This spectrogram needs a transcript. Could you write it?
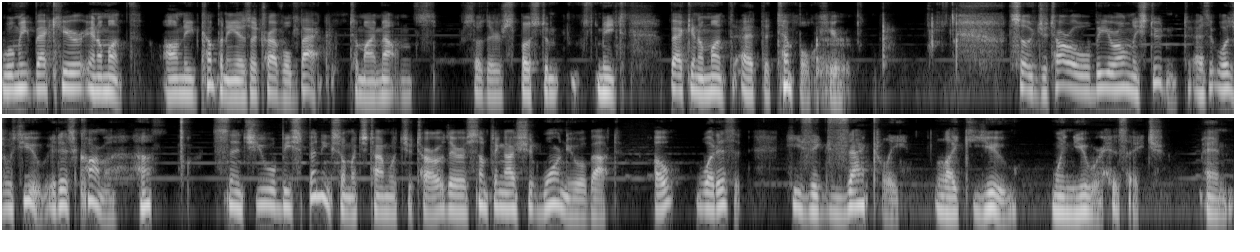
We'll meet back here in a month. I'll need company as I travel back to my mountains. So they're supposed to meet back in a month at the temple here. So Jotaro will be your only student, as it was with you. It is karma, huh? Since you will be spending so much time with Jotaro, there is something I should warn you about. Oh, what is it? He's exactly like you when you were his age. And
